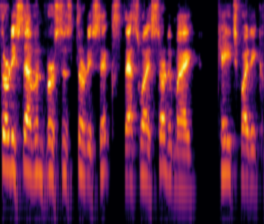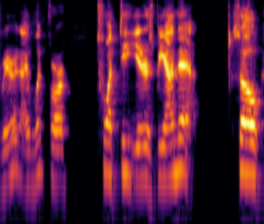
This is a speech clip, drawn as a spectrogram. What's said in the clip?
37 versus 36. That's when I started my cage fighting career, and I went for 20 years beyond that. So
